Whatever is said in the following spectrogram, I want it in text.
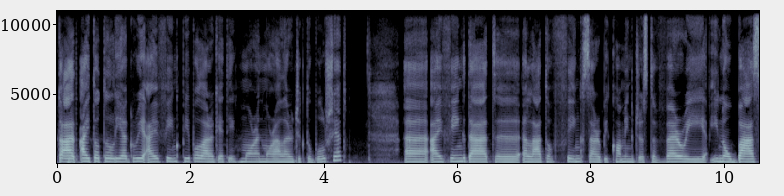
that i totally agree. I think people are getting more and more allergic to bullshit uh, I think that uh, a lot of things are becoming just a very, you know, buzz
